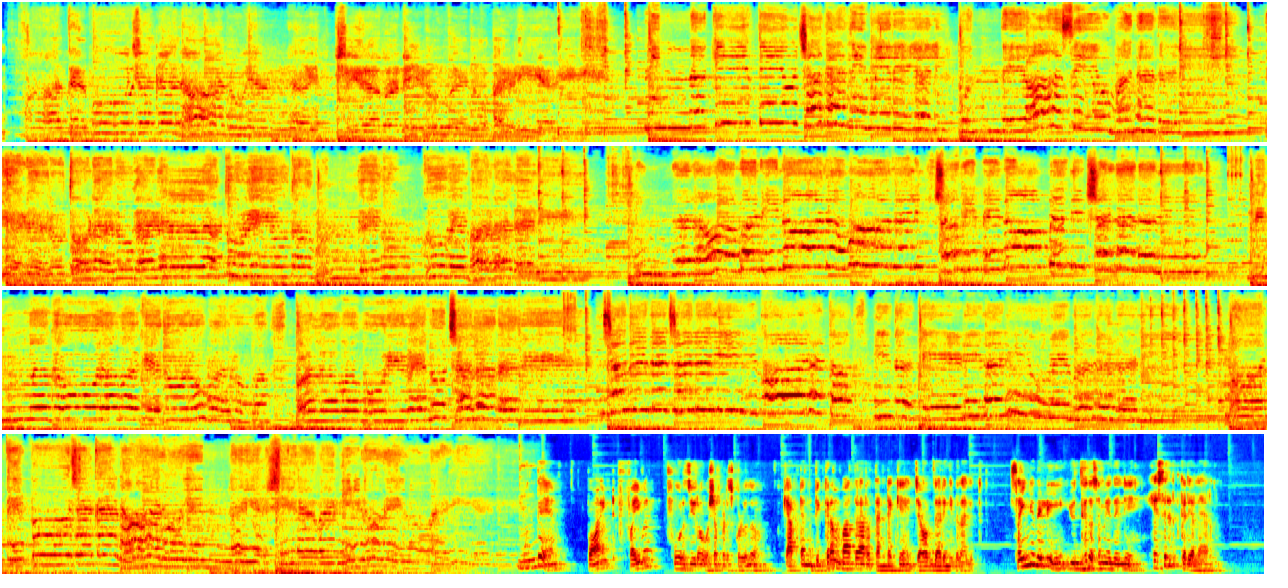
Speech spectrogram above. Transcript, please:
ಫೈವ್ ಒನ್ ಫೋರ್ ಜೀರೋ ವಶಪಡಿಸಿಕೊಳ್ಳಲು ಕ್ಯಾಪ್ಟನ್ ವಿಕ್ರಮ್ ಬಾತ್ರಾರ ತಂಡಕ್ಕೆ ಜವಾಬ್ದಾರಿ ನೀಡಲಾಗಿತ್ತು. ಸೈನ್ಯದಲ್ಲಿ ಯುದ್ಧದ ಸಮಯದಲ್ಲಿ ಹೆಸರಿಟ್ಟು ಕರೆಯಲ್ಲ ಯಾರನ್ನು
